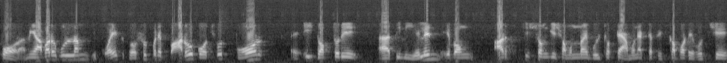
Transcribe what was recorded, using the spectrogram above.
পর আমি আবারও বললাম যে কয়েক দশক মানে বারো বছর পর এই দপ্তরে আহ, তিনি এলেন এবং আরসির সঙ্গে সমন্বয় বৈঠকটা এমন একটা প্রেক্ষাপটে হচ্ছে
